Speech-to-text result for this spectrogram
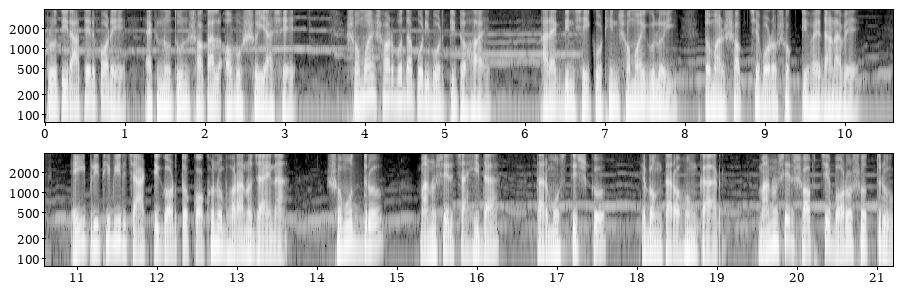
প্রতি রাতের পরে এক নতুন সকাল অবশ্যই আসে। সময় সর্বদা পরিবর্তিত হয়। আর একদিন সেই কঠিন সময়গুলোই তোমার সবচেয়ে বড় শক্তি হয়ে দাঁড়াবে। এই পৃথিবীর চারটি গর্ত কখনো ভরানো যায় না। সমুদ্র, মানুষের চাহিদা, তার মস্তিষ্ক এবং তার অহংকার। মানুষের সবচেয়ে বড় শত্রু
